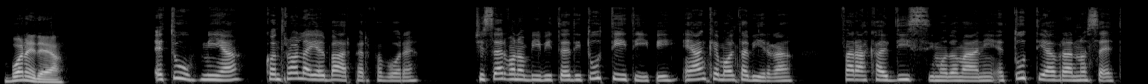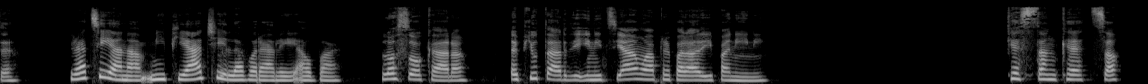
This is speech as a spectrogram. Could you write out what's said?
Buona idea. E tu, Mia, controlla il bar, per favore. Ci servono bibite di tutti i tipi e anche molta birra. Farà caldissimo domani e tutti avranno sete. Grazie Anna, mi piace lavorare al bar. Lo so, cara. E più tardi iniziamo a preparare i panini. Che stanchezza!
